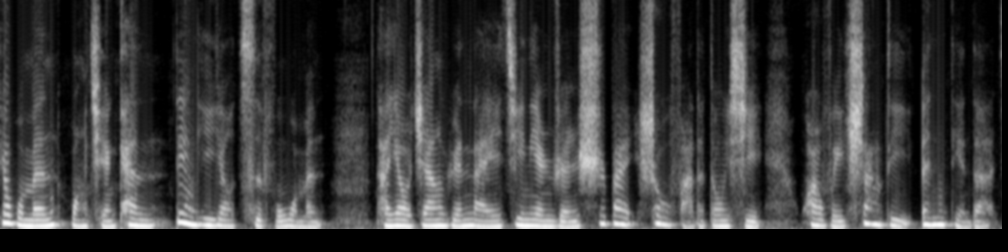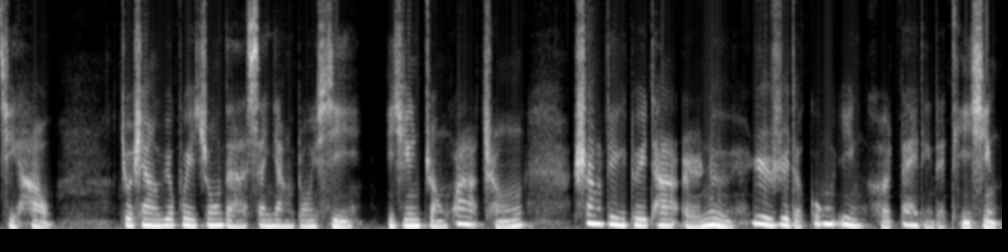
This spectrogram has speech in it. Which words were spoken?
要我们往前看，定义要赐福我们，他要将原来纪念人失败受罚的东西，化为上帝恩典的记号，就像约会中的三样东西，已经转化成。上帝对他儿女日日的供应和带领的提醒。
